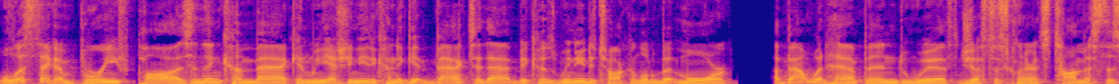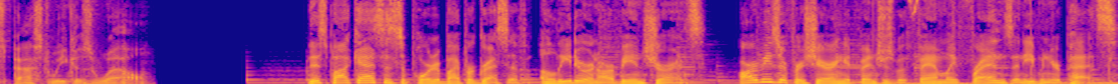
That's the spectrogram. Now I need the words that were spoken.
well, let's take a brief pause and then come back. And we actually need to kind of get back to that because we need to talk a little bit more about what happened with Justice Clarence Thomas this past week as well. This podcast is supported by Progressive, a leader in RV insurance. RVs are for sharing adventures with family, friends, and even your pets.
